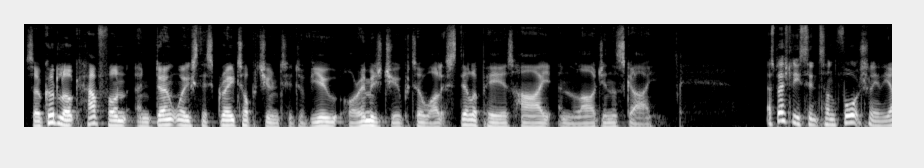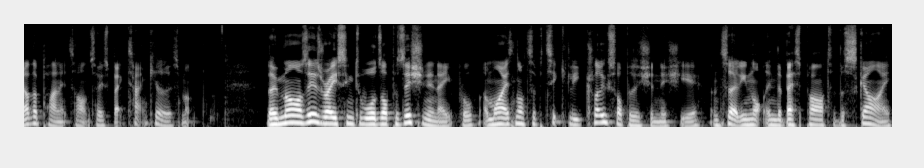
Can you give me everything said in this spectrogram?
So good luck, have fun, and don't waste this great opportunity to view or image Jupiter while it still appears high and large in the sky. Especially since, unfortunately, the other planets aren't so spectacular this month. Though Mars is racing towards opposition in April, and why it's not a particularly close opposition this year, and certainly not in the best part of the sky,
